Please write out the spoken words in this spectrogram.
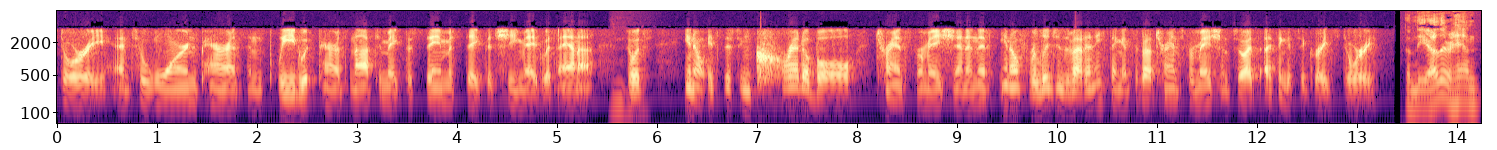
story and to warn parents and plead with parents not to make the same mistake that she made with Anna. So it's you know, it's this incredible transformation. And if you know, if religion's about anything, it's about transformation. So I, I think it's a great story. On the other hand,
